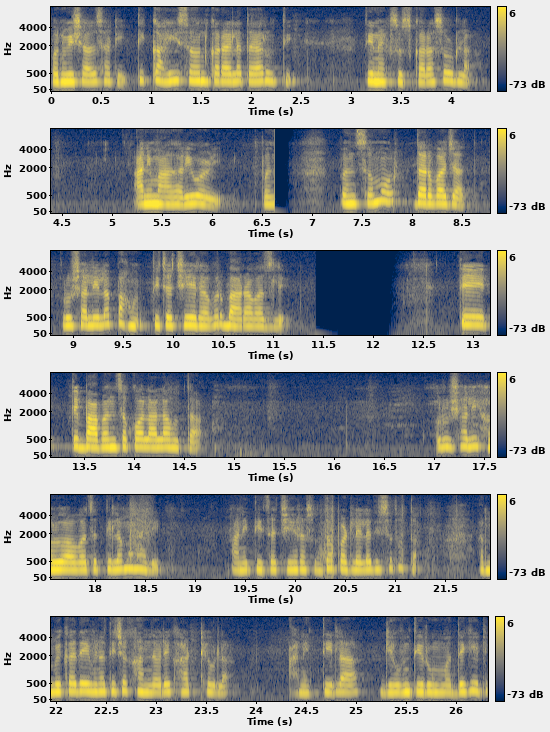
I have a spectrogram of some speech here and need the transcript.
पण विशालसाठी ती काही सहन करायला तयार होती. तिने एक सुस्कारा सोडला आणि माघारी वळली. पण पण समोर दरवाजात वृषालीला पाहून तिच्या चेहऱ्यावर बारा वाजले. ते ते बाबांचा कॉल आला होता. वृषाली हळू आवाजात तिला म्हणाली आणि तिचा चेहरासुद्धा पडलेला दिसत होता. अंबिका देवीनं तिच्या खांद्यावर एक हात ठेवला आणि तिला घेऊन ती रूममध्ये गेली.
